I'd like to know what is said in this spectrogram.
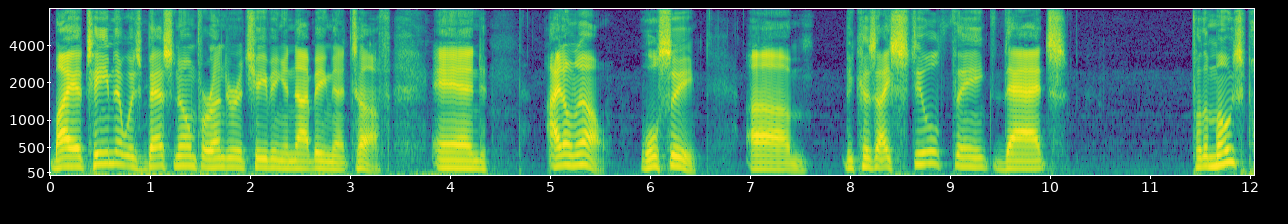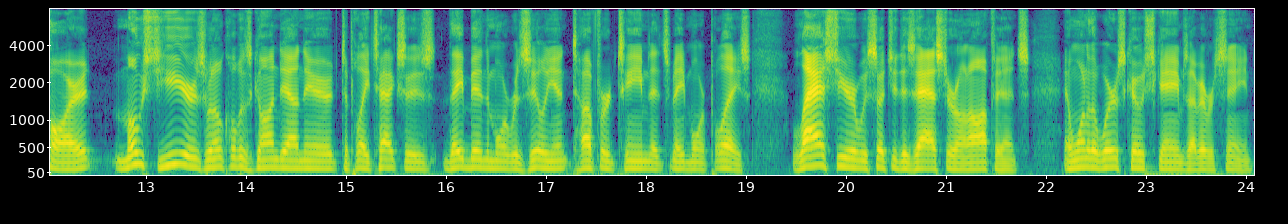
by a team that was best known for underachieving and not being that tough. And I don't know. We'll see. Um, because I still think that for the most part, most years when Oklahoma's gone down there to play Texas, they've been the more resilient, tougher team that's made more plays. Last year was such a disaster on offense and one of the worst coach games I've ever seen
